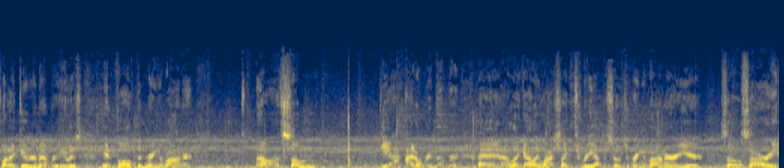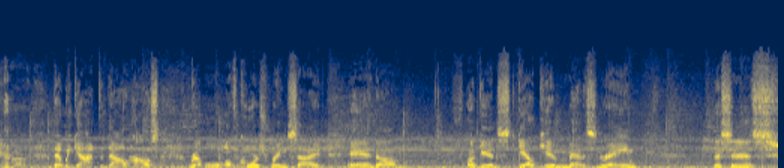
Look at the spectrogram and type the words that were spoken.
but I do remember he was involved in Ring of Honor. Uh, some yeah, I don't remember. And I like I only watched like three episodes of Ring of Honor a year, so sorry. then we got the Dollhouse, Rebel, of course, ringside, and um, against Gail Kim, Madison Rayne. This is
